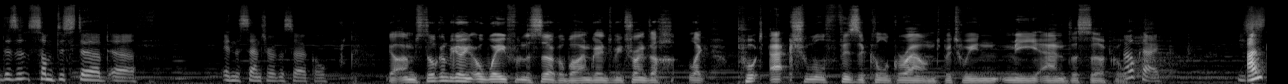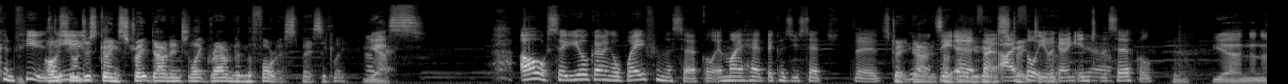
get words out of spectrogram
There's a, some disturbed earth in the center of the circle. Yeah, I'm still going to be going away from the circle, but I'm going to be trying to h- like put actual physical ground between me and the circle. Okay. You I'm confused. Oh, Are so you're just going straight down into like ground in the forest, basically. Yes. Oh, so you're going away from the circle in my head because you said the Straight down. It the sounded like earth. you're I, I thought you were the- going into Yeah. the circle. Yeah. yeah. No. No.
